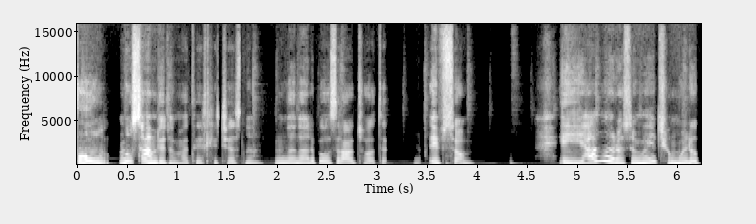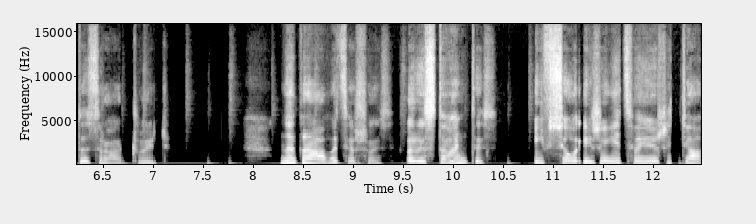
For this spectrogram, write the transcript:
пум, ну сам винуватий, якщо чесно. Не треба було зраджувати. І все. І я не розумію, чому люди зраджують. Не нравиться щось. Перестаньтесь. І все, і живіть своє життя,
